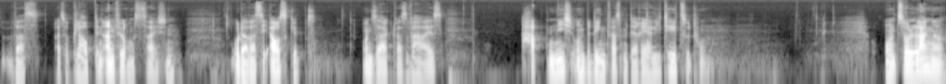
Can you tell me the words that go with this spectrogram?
was, also glaubt in Anführungszeichen, oder was sie ausgibt und sagt, was wahr ist, hat nicht unbedingt was mit der Realität zu tun. Und solange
